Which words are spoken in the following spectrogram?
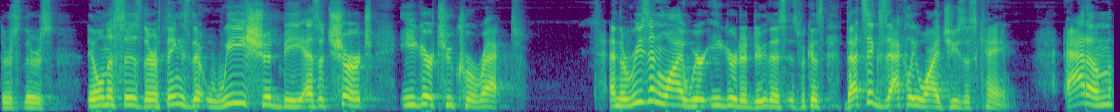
there's, there's illnesses. There are things that we should be, as a church, eager to correct. And the reason why we're eager to do this is because that's exactly why Jesus came. Adam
